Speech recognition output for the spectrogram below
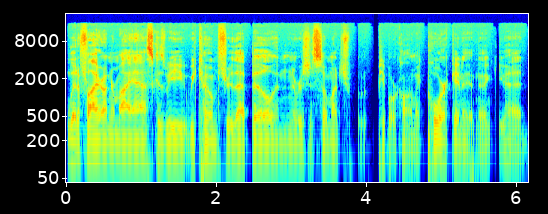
lit a fire under my ass because we we combed through that bill and there was just so much people were calling like pork in it. And, like you had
